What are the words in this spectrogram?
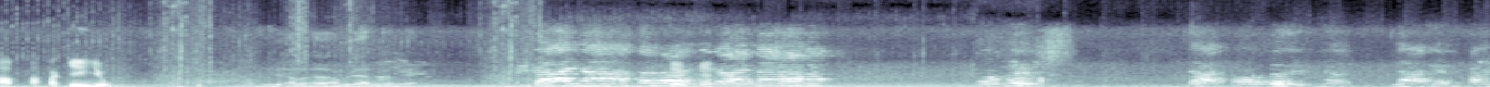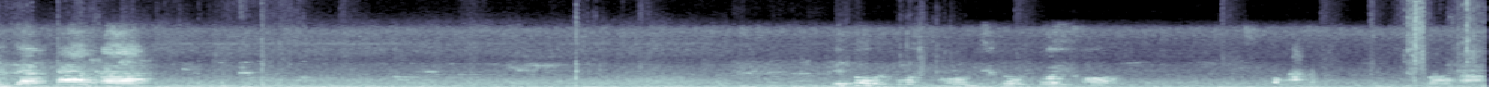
ปรับปรับปักกิ้งอยู่เอาเอาเอาไปด้วยเอาไปด้วยไม่ได้นะอันตรายไม่ได้นะโทษเลยอย่าโทษเลยอย่าอย่าเล่นฟังจากข้างนะเดี๋ยวโทษไปก่อนอ๋อเดี๋ยวโทษไปก่อนลองถาม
